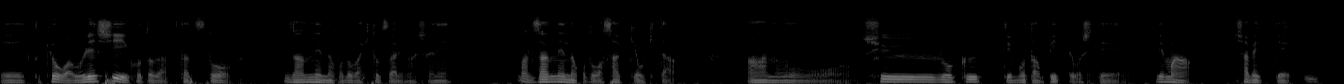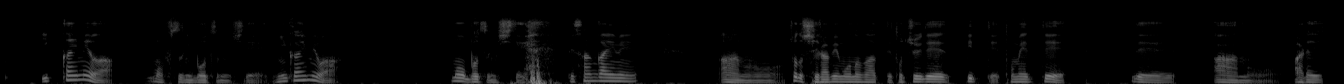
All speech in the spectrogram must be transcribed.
えっ、と、今日は嬉しいことが2つと、残念なことが1つありましたね。まあ、残念なことはさっき起きた、あの収録ってボタンピッて押して、で、まあ、喋って、1回目はもう普通にボツにして、2回目はもうボツにして、で、3回目、あの、ちょっと調べ物があって、途中でピッて止めて、で、あの、あれ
